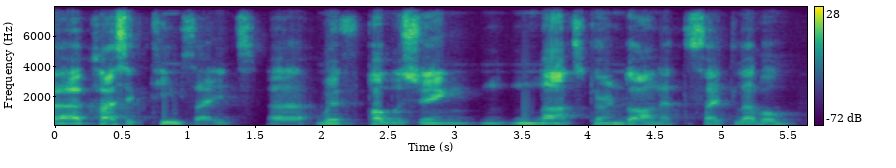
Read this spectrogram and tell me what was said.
a classic team site uh, with publishing not turned on at the site level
